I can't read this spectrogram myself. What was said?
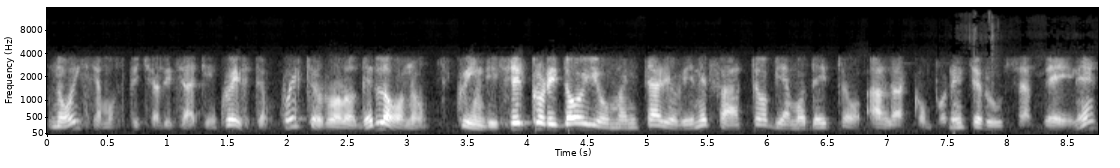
noi siamo specializzati in questo, questo è il ruolo dell'ONU, quindi se il corridoio umanitario viene fatto abbiamo detto alla componente russa bene,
